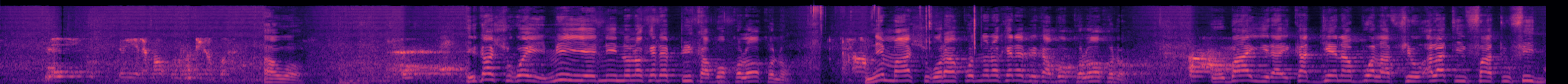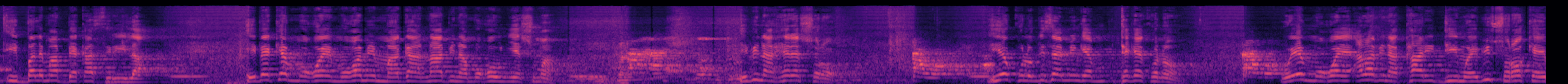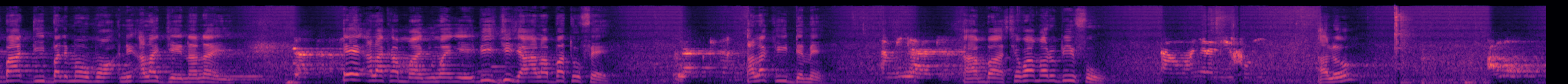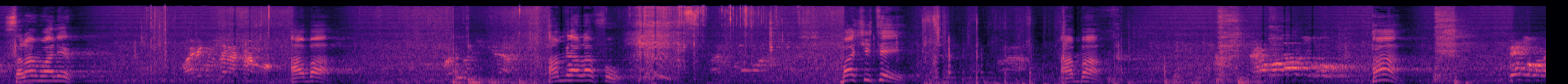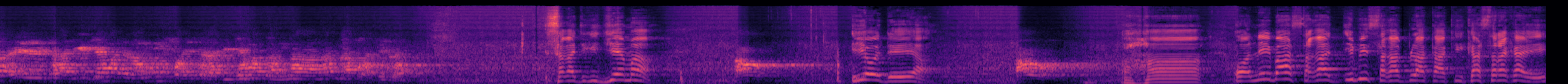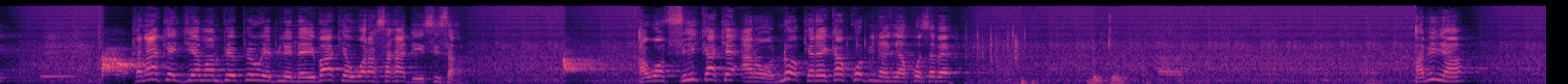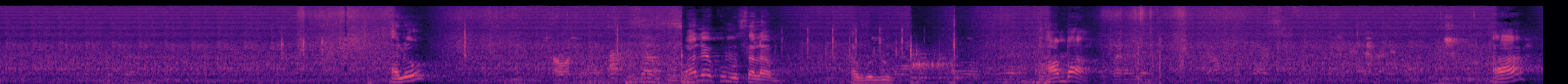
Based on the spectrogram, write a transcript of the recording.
aw i ka sugo in min ye ni nɔnɔkɛnɛ pi ka bɔ kɔlɔn kɔnɔ ni maa sugora ko nɔnɔkɛnɛ bɛ ka bɔ kɔlɔn kɔnɔ o b'a yira i ka diɲɛnabɔ la fiyewu ala t'i fatu fi i balima bɛɛ ka siri i la i bɛ kɛ mɔgɔ ye mɔgɔ min magan n'a bɛna mɔgɔw ɲɛ suma i bɛna hɛrɛ sɔrɔ i ye kolokisɛ min kɛ tɛgɛ kɔnɔ o ye mɔgɔ ye ala bɛna kaari d'i ma i bɛ sɔrɔ kɛ i b'a di balimaw ma ni ala jɛnna n'a ye e ye ala ka maa ɲuman ye i b'i jija ala bato fɛ ala k'i dɛmɛ an ba seko amadu b'i fo alo salamu aleykum an ba an bɛ ala fo baasi tɛ yen a ba aa sagajigi jɛma i y'o de ye yan ahan ɔ n'i b'a saga i bi saga bila k'a k'i ka saraka ye kana kɛ jɛman pepewu ye bilen dɛ i b'a kɛ warasaga de ye sisan awɔ fi ka kɛ a rɔ n'o kɛra i ka ko bɛna ɲa kosɛbɛ bulutulu a bɛ ɲa alo waaleykum salam a boli an ba aa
